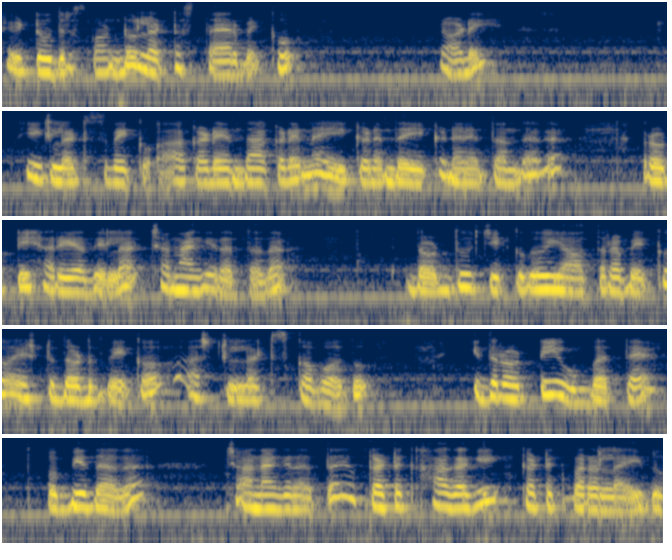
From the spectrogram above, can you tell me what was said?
ಹಿಟ್ಟು ಉದುರಿಸ್ಕೊಂಡು ಲಟ್ಟಿಸ್ತಾ ಇರಬೇಕು. ನೋಡಿ, ಹೀಗೆ ಲಟ್ಟಿಸ್ಬೇಕು. ಆ ಕಡೆಯಿಂದ ಆ ಕಡೆನೇ, ಈ ಕಡೆಯಿಂದ ಈ ಕಡೆನೇ ತಂದಾಗ ರೊಟ್ಟಿ ಹರಿಯೋದಿಲ್ಲ, ಚೆನ್ನಾಗಿರುತ್ತದ. ದೊಡ್ಡದು, ಚಿಕ್ಕದು ಯಾವ ಥರ ಬೇಕೋ, ಎಷ್ಟು ದೊಡ್ಡದು ಬೇಕೋ ಅಷ್ಟು ಲಟ್ಸ್ಕೋಬೋದು ಇದು ರೊಟ್ಟಿ ಉಬ್ಬತ್ತೆ. ಉಬ್ಬಿದಾಗ ಚೆನ್ನಾಗಿರುತ್ತೆ. ಕಟಕ್, ಹಾಗಾಗಿ ಕಟಕ್ ಬರಲ್ಲ ಇದು.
